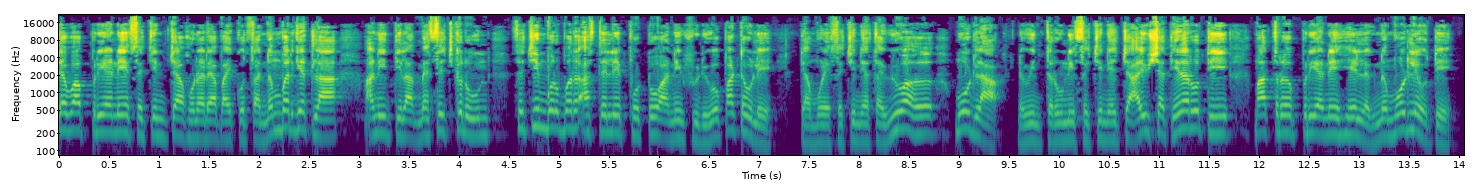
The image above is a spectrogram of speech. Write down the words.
तेव्हा प्रियाने सचिनच्या होणाऱ्या बायकोचा नंबर घेतला आणि तिला मेसेज करून सचिन बरोबर असलेले फोटो आणि व्हिडिओ पाठवले. त्यामुळे सचिन याचा विवाह मोडला. नवीन तरुणी सचिन याच्या आयुष्यात येणार होती मात्र प्रियाने हे लग्न मोडले होते.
